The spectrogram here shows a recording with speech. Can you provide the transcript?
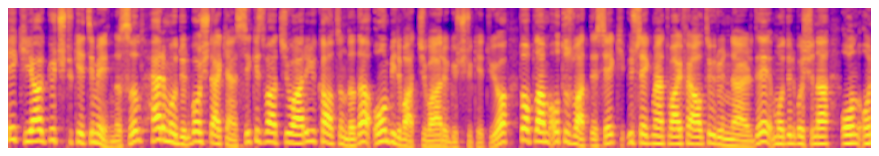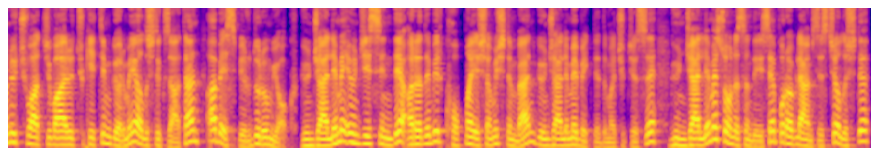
Peki ya güç tüketimi nasıl? Her modül boştayken 8 Watt civarı yük altında da 11 Watt civarı güç tüketiyor. Toplam 30 Watt desek üst segment Wi-Fi 6 ürünlerde modül başına 10-13 Watt civarı tüketim görmeye alıştık zaten. Abes bir durum yok. Güncelleme öncesinde arada bir kopma yaşamıştım ben. Güncelleme bekledim açıkçası. Güncelleme sonrasında ise problemsiz çalıştı.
